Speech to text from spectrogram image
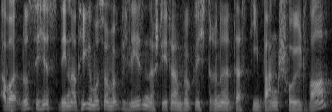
aber lustig ist, den Artikel muss man wirklich lesen, da steht dann wirklich drin, dass die Bank schuld war.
